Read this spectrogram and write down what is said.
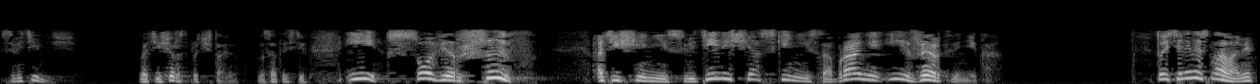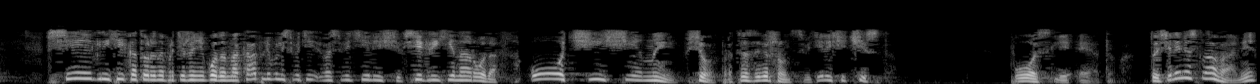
святилища. Давайте еще раз прочитаю, 20 стих. «И, совершив очищение святилища, скинии собрания и жертвенника». То есть, иными словами, все грехи, которые на протяжении года накапливались во святилище, все грехи народа, очищены. Все, процесс завершен, святилище чисто. После этого то есть, иными словами,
